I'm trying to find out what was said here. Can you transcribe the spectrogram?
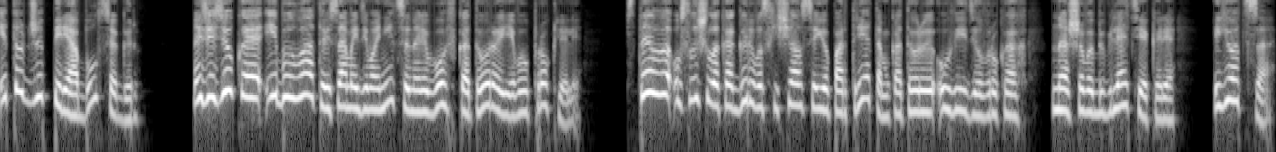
И тут же переобулся Гыр. Зюзюка и была той самой демоницей, на любовь которой его прокляли. Стелла услышала, как Гыр восхищался ее портретом, который увидел в руках нашего библиотекаря, ее отца,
